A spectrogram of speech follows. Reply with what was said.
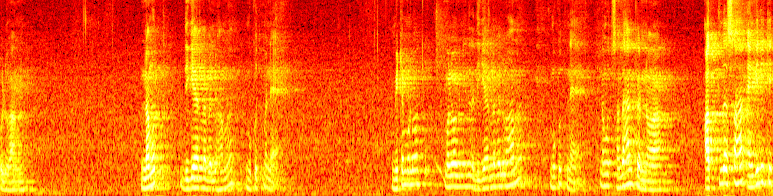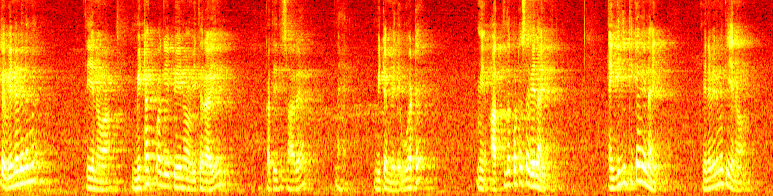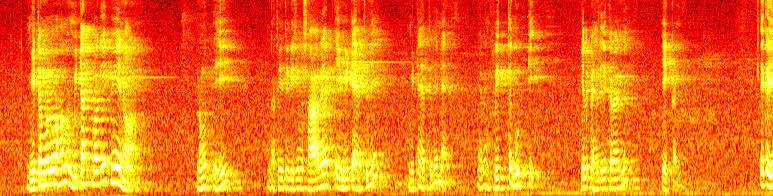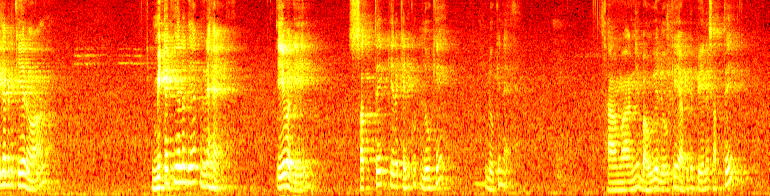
පුළුවන්. නමුත් දිගහැරලා බැලුවම මුකුත්ම නැහැ. මිට මොලවක මොලවගෙන ඉඳලා දිගහැරලා බැලුවම මුකුත් නැහැ. නමුත් සඳහන් කරනවා අත්ල සහ ඇඟිලි ටික වෙන වෙනම තියෙනවා. මිටක් වගේ පේනවා විතරයි කටේදී සාරයක් නැහැ. මිට මෙලෙව්වට මේ අත්ල කොටස වෙනයි. ඇඟිලි ටික වෙනයි. වෙන වෙනම තියෙනවා. මිට මොලවහම මිටක් වගේ පේනවා. නමුත් එහි ගත යුතු කිසිම සාරයක් ඒ මිට ඇතුලේ මිට ඇතුලේ නැහැ. එහෙනම් රිත්ත ගුට්ටි කියලා පැහැදිලි කරන්නේ ඒකයි. ඒක ඊළඟට කියනවා මිට කියලා දෙයක් නැහැ. ඒ වගේ සත්වයක් කියලා කෙනෙකුත් ලෝකේ ලෝකේ නැහැ. සාමාන්‍ය බහුව ලෝකේ අපිට පේන සත්වයක්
